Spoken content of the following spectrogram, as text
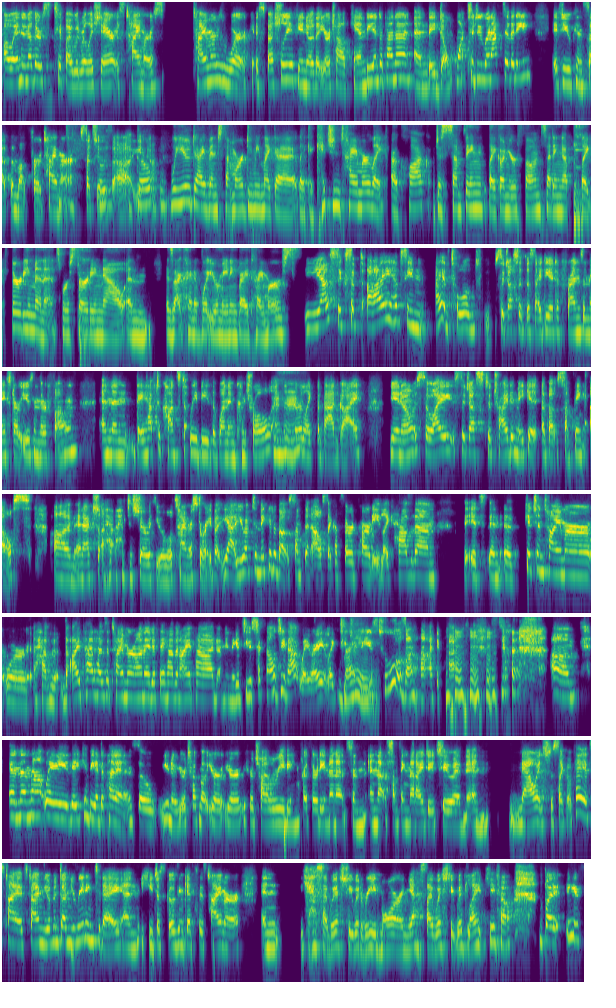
oh, and another tip I would really share is timers timers work, especially if you know that your child can be independent and they don't want to do an activity. If you can set them up for a timer, such so as, uh, go, you know. will you dive into that more? Do you mean like a like a kitchen timer, like a clock, just something like on your phone, setting up like thirty minutes? We're starting now, and is that kind of what you're meaning by timers? Yes, except I have seen, I have told, suggested this idea to friends, and they start using their phone, and then they have to constantly be the one in control, and mm-hmm. then they're like the bad guy you know so i suggest to try to make it about something else um, and actually i have to share with you a little timer story but yeah you have to make it about something else like a third party like have them it's an, a kitchen timer or have the iPad has a timer on it if they have an iPad. I mean, they get to use technology that way, right? Like teachers right. use tools on the iPad. um, and then that way they can be independent. And so, you know, you're talking about your your your child reading for 30 minutes and and that's something that I do too. And and now it's just like, okay, it's time, it's time. You haven't done your reading today. And he just goes and gets his timer. And yes, I wish he would read more. And yes, I wish he would like, you know, but he's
